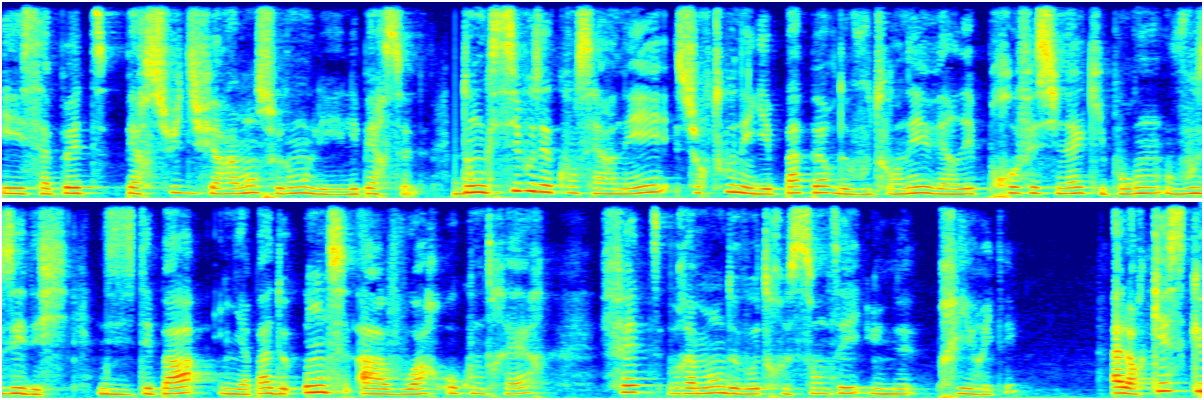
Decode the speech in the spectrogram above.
Et ça peut être perçu différemment selon les personnes. Donc si vous êtes concerné, surtout n'ayez pas peur de vous tourner vers des professionnels qui pourront vous aider. N'hésitez pas, il n'y a pas de honte à avoir, au contraire, faites vraiment de votre santé une priorité. Alors qu'est-ce que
